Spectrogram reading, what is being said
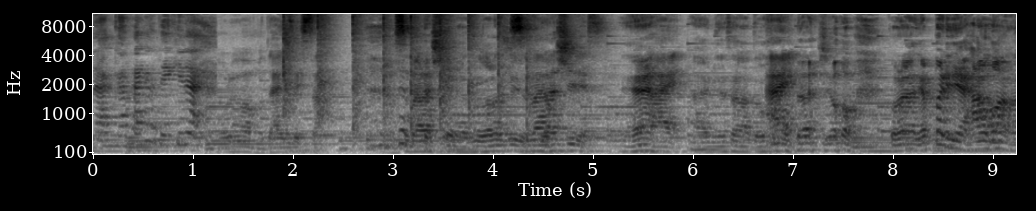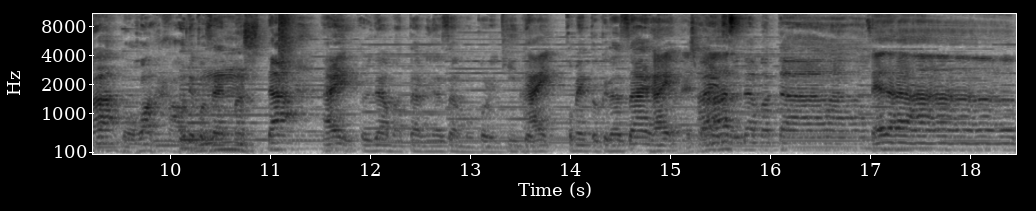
なかなかできない。俺はもう大絶賛。素晴らしい。素晴らしいです素晴らしいです。ね。はい。はい、皆さんはどう思はいったでしょう、これはやっぱりねハオファンはもうファンハオでございました。はい。それではまた皆さんもこれ聞いてはい。コメントください。はいお願いします。はい、それではまた。さよなら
